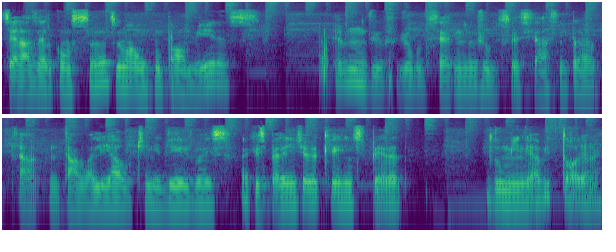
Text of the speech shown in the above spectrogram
0x0 com o Santos, 1x1 com o Palmeiras. Eu não vi o jogo do nenhum jogo do CSA assim pra, pra tentar avaliar o time deles, mas é que espera a gente é que a gente espera domingo é a vitória, né?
